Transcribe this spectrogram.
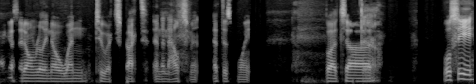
I guess I don't really know when to expect an announcement at this point. But uh, Yeah. we'll see.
